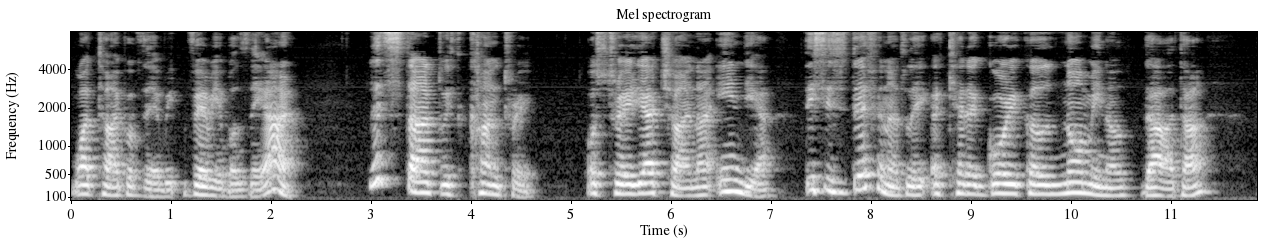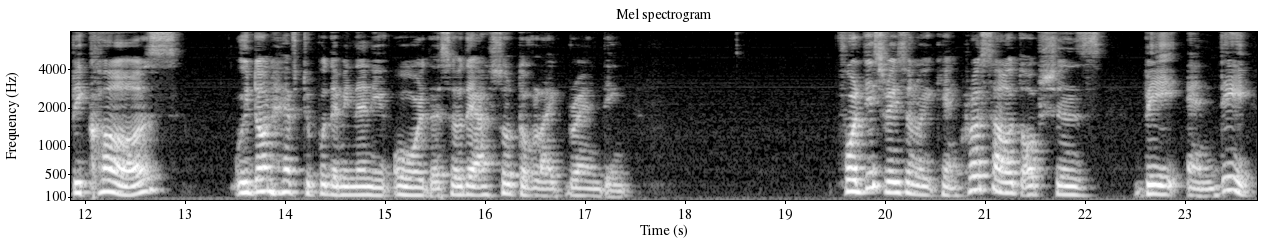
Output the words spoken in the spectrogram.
what type of variables they are. Let's start with country. Australia, China, India. This is definitely a categorical nominal data because we don't have to put them in any order, so they are sort of like branding. For this reason, we can cross out options B and D.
